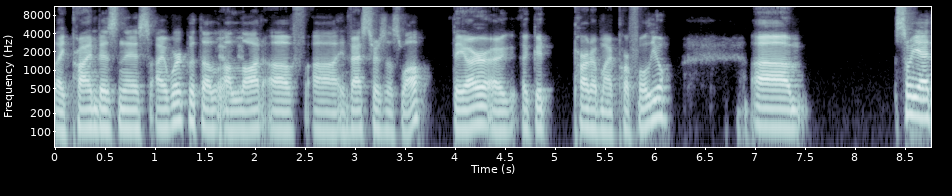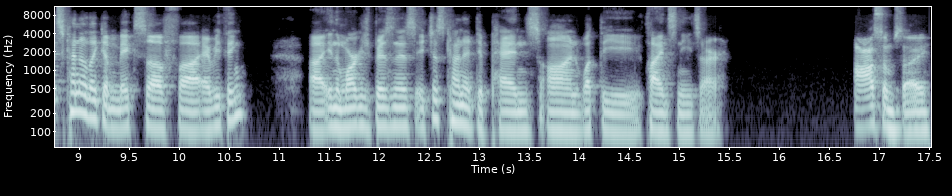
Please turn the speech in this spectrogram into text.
like prime business. I work with a, yeah, a lot of uh investors as well. They are a, a good part of my portfolio. Um so yeah, it's kind of like a mix of uh, everything. Uh, in the mortgage business, it just kind of depends on what the client's needs are. Awesome, Sai.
